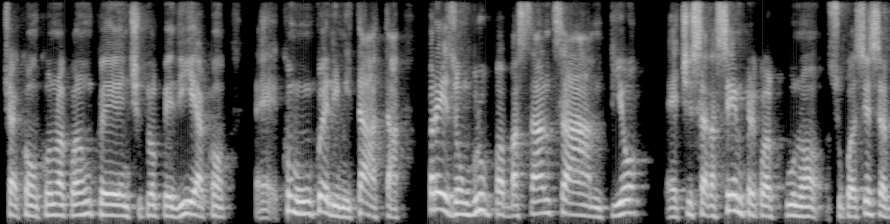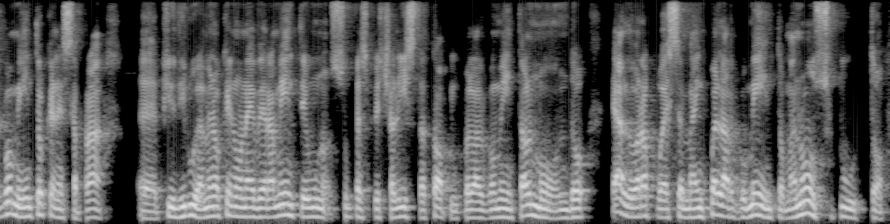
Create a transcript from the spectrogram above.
cioè con, con una qualunque enciclopedia, con, eh, comunque limitata. Preso un gruppo abbastanza ampio, eh, ci sarà sempre qualcuno su qualsiasi argomento che ne saprà eh, più di lui, a meno che non è veramente uno super specialista top in quell'argomento al mondo, e allora può essere ma in quell'argomento, ma non su tutto.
